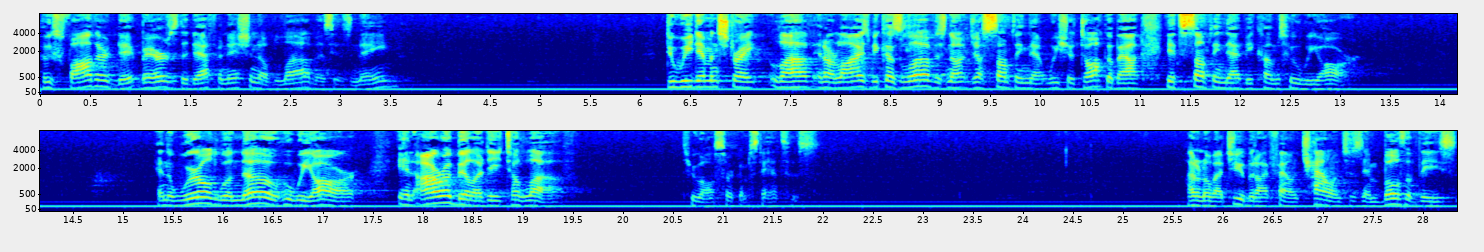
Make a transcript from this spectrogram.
Whose Father bears the definition of love as his name? Do we demonstrate love in our lives? Because love is not just something that we should talk about, it's something that becomes who we are. And the world will know who we are in our ability to love through all circumstances. I don't know about you, but I found challenges in both of these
